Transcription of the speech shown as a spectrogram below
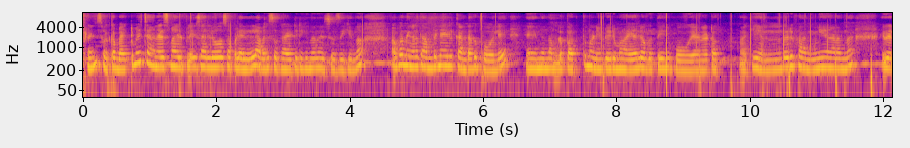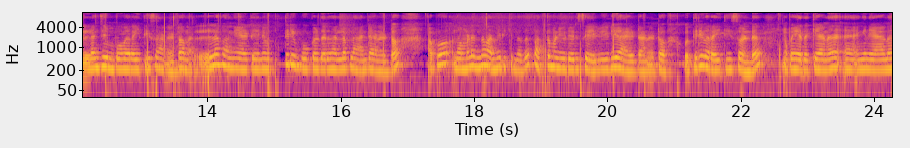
friends welcome back to my channel smile place അല്ലോസ്. അപ്പോൾ എല്ലാവരും സുഖമായിട്ടിരിക്കുന്നതെന്ന് വിശ്വസിക്കുന്നു. അപ്പോൾ നിങ്ങൾ കമ്പനിയിൽ കണ്ടതുപോലെ ഇന്ന് നമ്മൾ പത്ത് മണിയുടെ ഒരു മായാലോകത്തേക്ക് പോവുകയാണ് കേട്ടോ. നോക്കി എന്തൊരു ഭംഗിയാണെന്ന്. ഇതെല്ലാം ചെമ്പോ വെറൈറ്റീസ് ആണ് കേട്ടോ. നല്ല ഭംഗിയായിട്ട് തന്നെ ഒത്തിരി പൂക്കൾ തരും നല്ല പ്ലാന്റ് ആണ് കേട്ടോ. അപ്പോൾ നമ്മൾ ഇന്ന് വന്നിരിക്കുന്നത് പത്ത് മണിയുടെ ഒരു സെയിൽ വീഡിയോ ആയിട്ടാണ് കേട്ടോ. ഒത്തിരി വെറൈറ്റീസ് ഉണ്ട്. അപ്പോൾ ഏതൊക്കെയാണ് എങ്ങനെയാണ്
